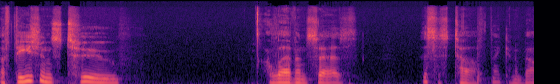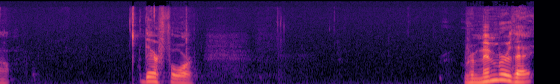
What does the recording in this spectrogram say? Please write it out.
Ephesians 2 11 says, This is tough thinking about. Therefore, remember that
